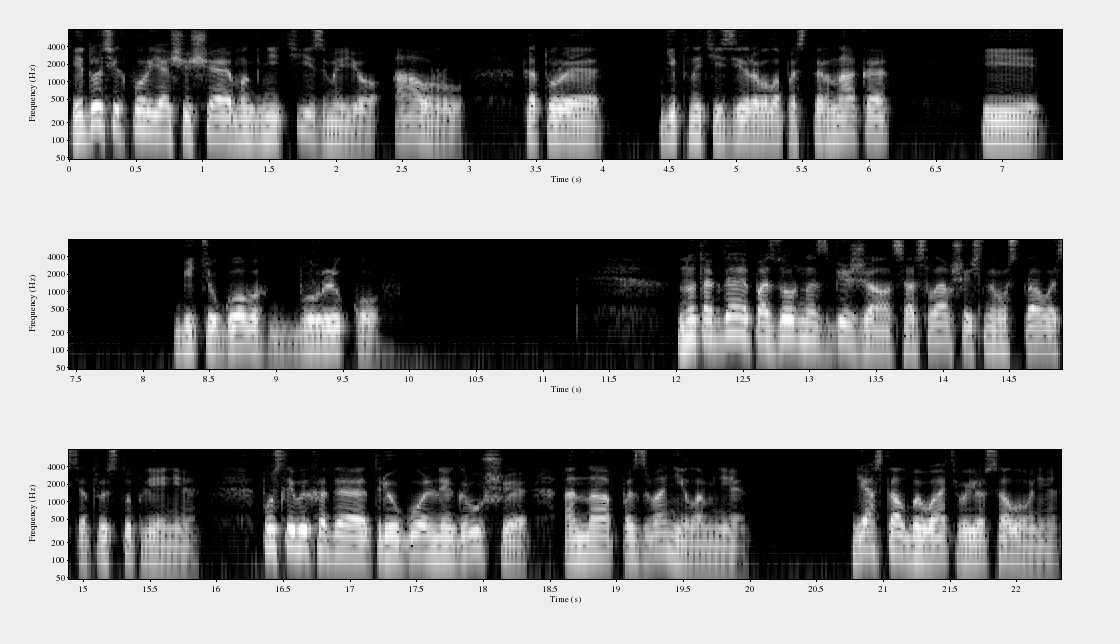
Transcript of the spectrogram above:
И до сих пор я ощущаю магнетизм ее, ауру, которая гипнотизировала Пастернака и битюговых бурлюков. Но тогда я позорно сбежал, сославшись на усталость от выступления. После выхода «Треугольной груши» она позвонила мне. Я стал бывать в ее салоне.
